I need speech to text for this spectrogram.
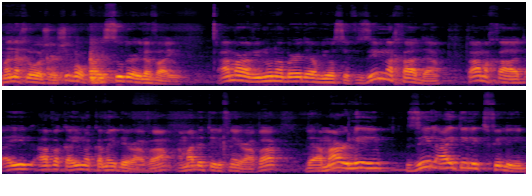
מה נחלו אשר שיבה ופרי סודרי לוויו. אמר רבי נונה ברדי רבי יוסף, זימנה חדה, פעם אחת, אבא קאים לקמי דרבה, עמדתי לפני רבה, ואמר לי, זיל הייתי לי תפילין,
